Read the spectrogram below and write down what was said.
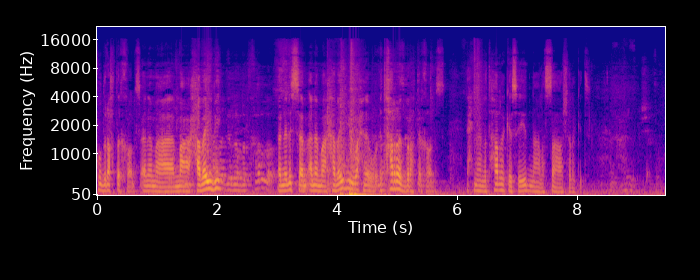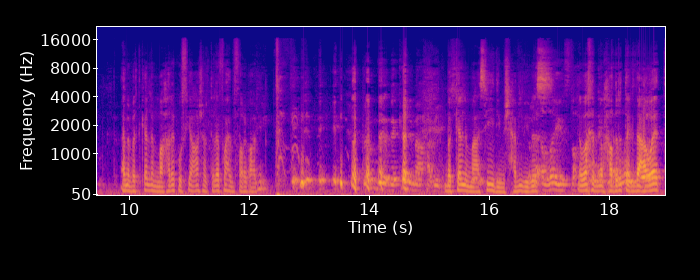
خد راحتك خالص. أنا مع مع حبايبي. أنا لسه أنا مع حبايبي وإحنا اتحرك براحتك خالص. إحنا هنتحرك يا سيدنا على الساعة 10 كده. أنا بتكلم مع حضرتك وفي 10000 واحد بيتفرجوا علينا. بتكلم مع حبيبي. بتكلم مع سيدي مش حبيبي بس. الله يصلح واخد من حضرتك دعوات.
